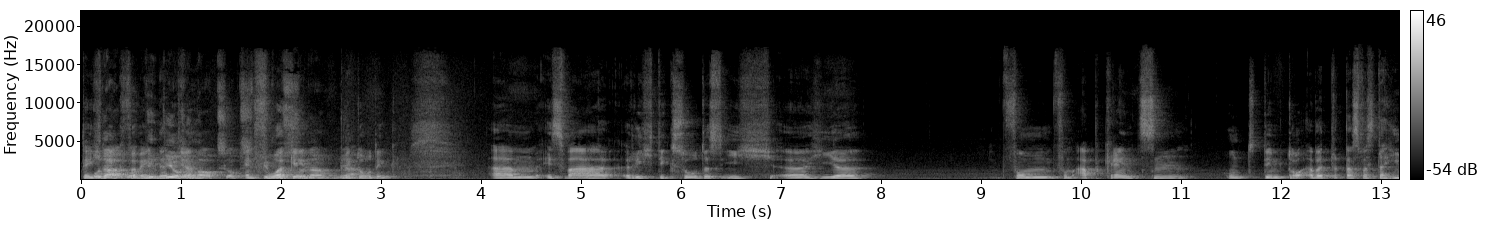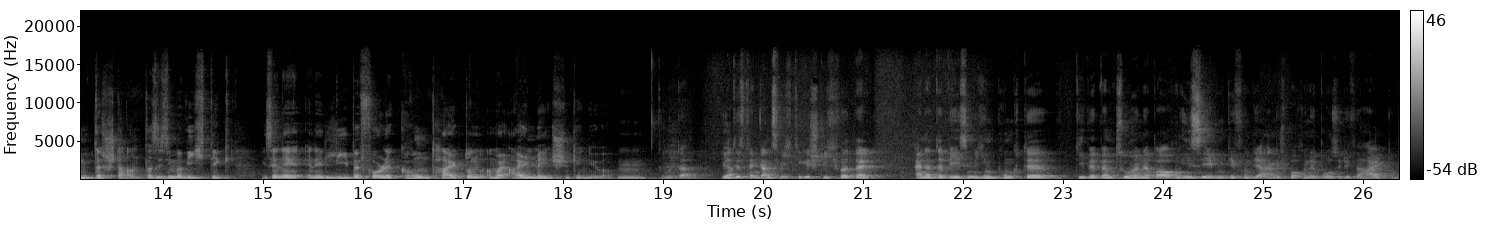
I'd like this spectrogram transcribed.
Technik oder, verwendet, wie auch immer, ob's, ob's ein Vorgehen, oder, ja. Methodik, ähm, es war richtig so, dass ich äh, hier vom, vom Abgrenzen und dem, aber das, was dahinter stand, das ist immer wichtig, ist eine, eine liebevolle Grundhaltung einmal allen Menschen gegenüber. Mhm. Da ja. ist ein ganz wichtiges Stichwort, weil einer der wesentlichen Punkte, die wir beim Zuhören brauchen, ist eben die von dir angesprochene positive Haltung.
